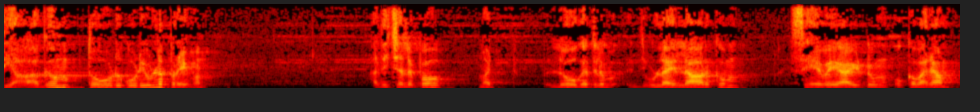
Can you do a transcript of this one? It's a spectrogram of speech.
ത്യാഗത്തോടുകൂടിയുള്ള പ്രേമം. അത് ചിലപ്പോ മറ്റ് ലോകത്തിൽ ഉള്ള എല്ലാവർക്കും സേവയായിട്ടും ഒക്കെ വരാം.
